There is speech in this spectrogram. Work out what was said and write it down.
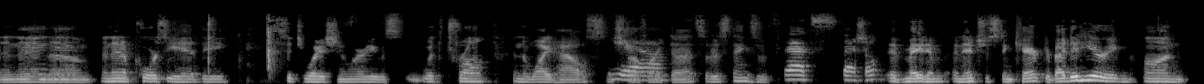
And then, mm-hmm. um, and then of course he had the situation where he was with Trump in the White House and yeah. stuff like that. So there's things of that's special. It made him an interesting character, but I did hear him on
